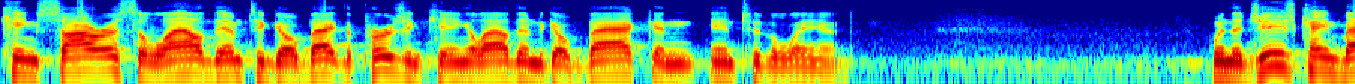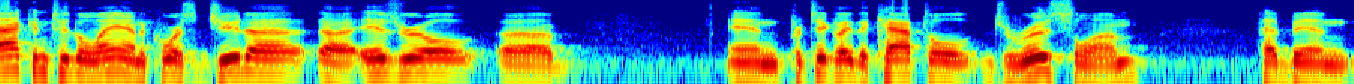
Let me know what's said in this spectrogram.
King Cyrus allowed them to go back, the Persian king allowed them to go back and into the land. When the Jews came back into the land, of course, Judah, uh, Israel, uh, and particularly the capital, Jerusalem, had been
